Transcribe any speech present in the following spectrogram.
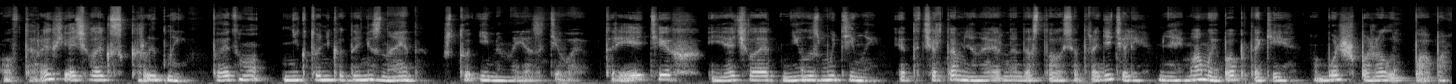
Во-вторых, я человек скрытный, поэтому никто никогда не знает, что именно я затеваю. В-третьих, я человек невозмутимый. Эта черта мне, наверное, досталась от родителей. У меня и мама, и папа такие. Но больше, пожалуй, папа.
